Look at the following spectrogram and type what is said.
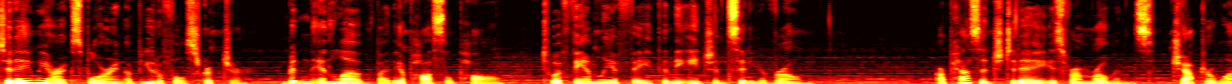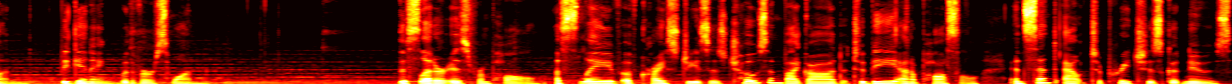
Today we are exploring a beautiful scripture written in love by the Apostle Paul to a family of faith in the ancient city of Rome. Our passage today is from Romans chapter 1, beginning with verse 1. This letter is from Paul, a slave of Christ Jesus, chosen by God to be an apostle and sent out to preach his good news.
